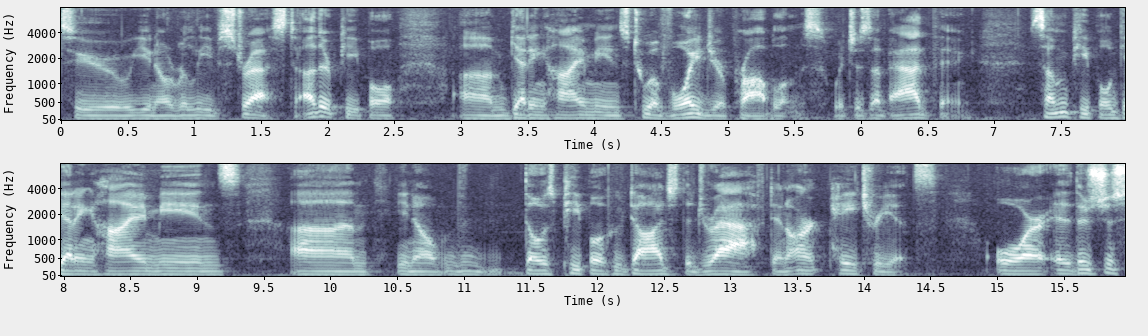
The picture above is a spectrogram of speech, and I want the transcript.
to, you know, relieve stress. To other people, um, getting high means to avoid your problems, which is a bad thing. Some people, getting high means, um, you know, those people who dodge the draft and aren't patriots or uh, there's just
